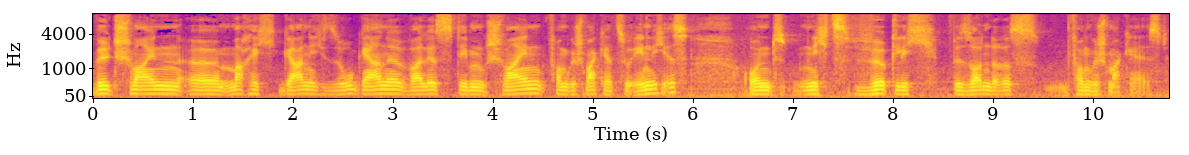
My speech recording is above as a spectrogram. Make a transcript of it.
Wildschwein äh, mache ich gar nicht so gerne, weil es dem Schwein vom Geschmack her zu ähnlich ist und nichts wirklich Besonderes vom Geschmack her ist.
